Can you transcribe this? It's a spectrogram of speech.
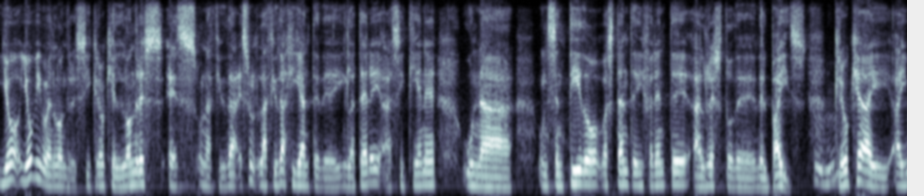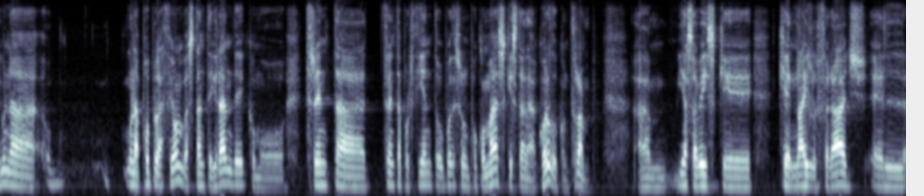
Yo, yo, vivo en Londres y creo que Londres es una ciudad, es un, la ciudad gigante de Inglaterra y así tiene una, un sentido bastante diferente al resto de, del país. Uh -huh. Creo que hay, hay una, una población bastante grande, como 30, 30% puede ser un poco más, que está de acuerdo con Trump. Um, ya sabéis que, que Nigel Farage, el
